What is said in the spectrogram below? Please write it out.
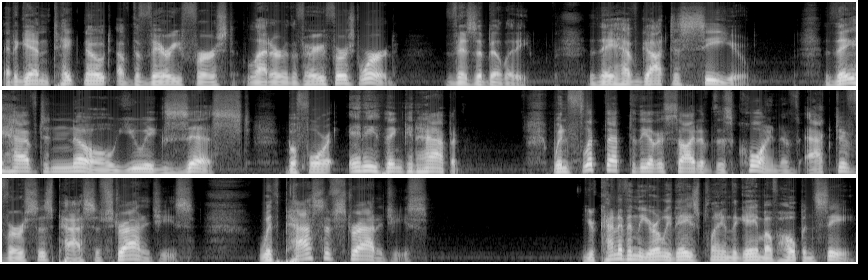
And again, take note of the very first letter, the very first word, visibility. They have got to see you. They have to know you exist before anything can happen. When flip that to the other side of this coin of active versus passive strategies. With passive strategies, you're kind of in the early days playing the game of hope and see.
